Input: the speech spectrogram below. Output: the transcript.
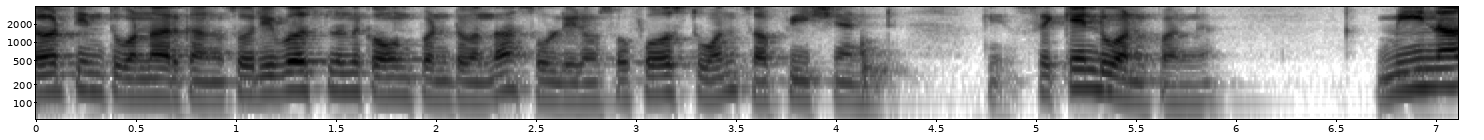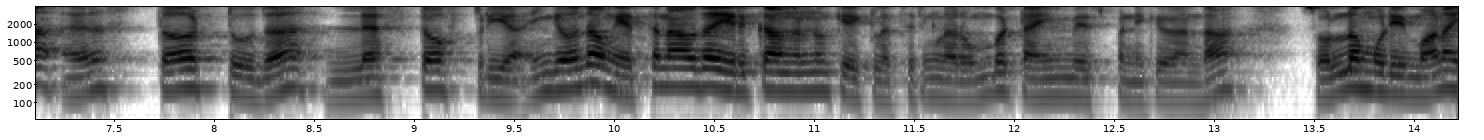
தேர்ட்டீன்த் ஒன்னாக இருக்காங்க. ஸோ ரிவர்ஸ்லேருந்து கவுண்ட் பண்ணிட்டு வந்தால் சொல்லிடும். So first one sufficient okay second one பாருங்கள் Meena is third to the left of Priya. இங்கே வந்து அவங்க எத்தனாவதாக இருக்காங்கன்னு கேட்கல சரிங்களா? ரொம்ப டைம் வேஸ்ட் பண்ணிக்க வேண்டாம். சொல்ல முடியுமானா?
